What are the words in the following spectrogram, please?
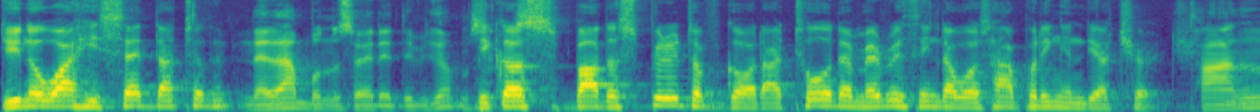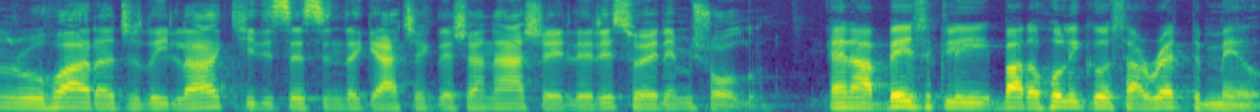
Do you know why he said that to them? Neden bunu söyledi biliyor musunuz? Because by the Spirit of God, I told them everything that was happening in their church. Tanrı'nın ruhu aracılığıyla kilisesinde gerçekleşen her şeyleri söylemiş oldum. And I basically, by the Holy Ghost, I read the mail.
